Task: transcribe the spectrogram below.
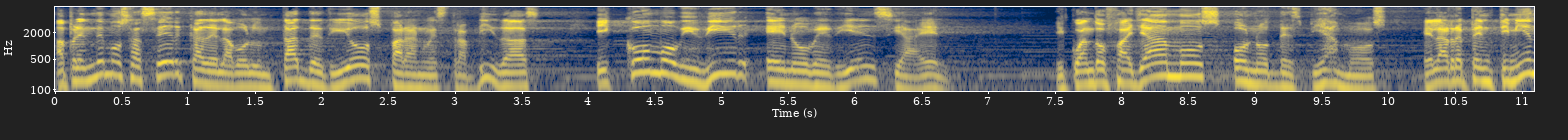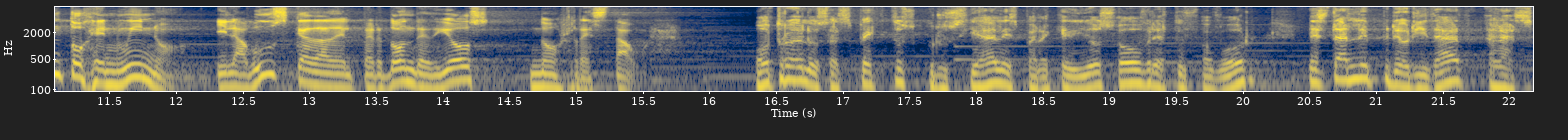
aprendemos acerca de la voluntad de Dios para nuestras vidas y cómo vivir en obediencia a Él. Y cuando fallamos o nos desviamos, el arrepentimiento genuino y la búsqueda del perdón de Dios nos restaura. Otro de los aspectos cruciales para que Dios obre a tu favor es darle prioridad a las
